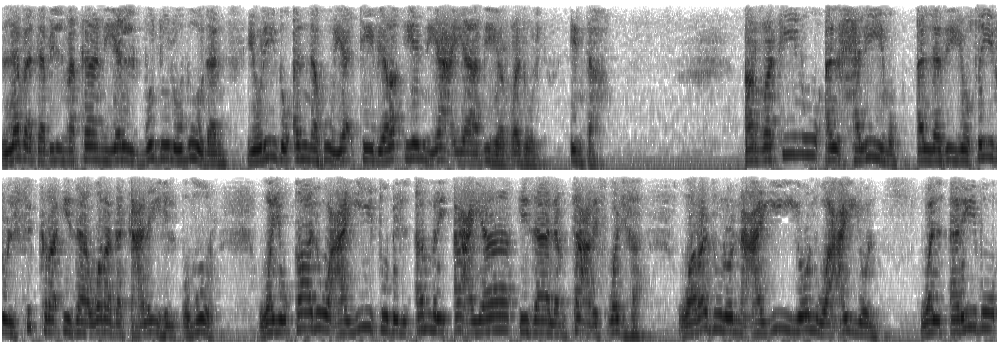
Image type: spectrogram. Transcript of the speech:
لبد بالمكان يلبد لبودا يريد أنه يأتي برأي يعيا به الرجل. انتهى. الركين الحليم الذي يطيل الفكر إذا وردت عليه الأمور ويقال عييت بالأمر أعيا إذا لم تعرف وجهه ورجل عيي وعي والأريب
